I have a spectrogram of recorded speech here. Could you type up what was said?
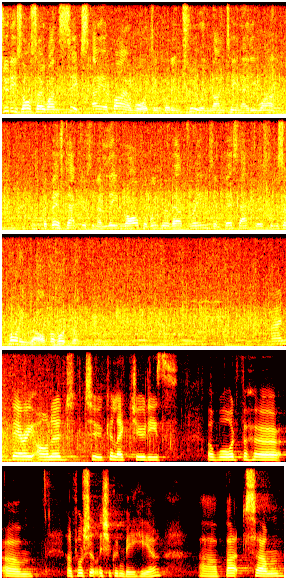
Judy's also won six AFI awards, including two in 1981. For Best Actress in a Lead Role for Winter of Our Dreams and Best Actress in a Supporting Role for Hoodwink. I'm very honoured to collect Judy's award for her. Um, unfortunately, she couldn't be here. Uh, but um,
